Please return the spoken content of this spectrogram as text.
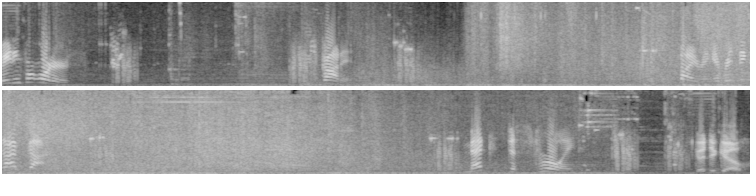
Waiting for orders. Got it. Firing everything I've got. Mech destroyed. Good to go.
